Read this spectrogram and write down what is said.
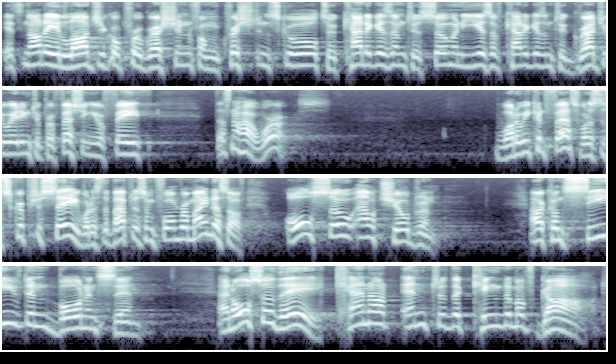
It's not a logical progression from Christian school to catechism to so many years of catechism to graduating to professing your faith. That's not how it works. What do we confess? What does the scripture say? What does the baptism form remind us of? Also, our children are conceived and born in sin, and also they cannot enter the kingdom of God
